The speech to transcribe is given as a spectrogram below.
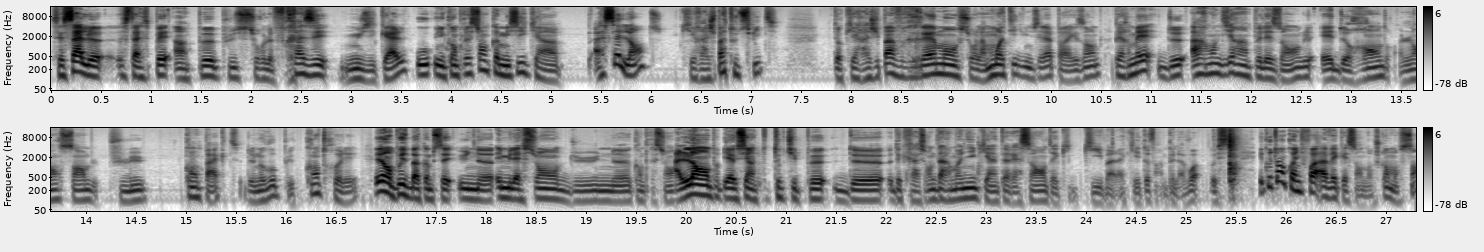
C'est ça cet aspect un peu plus sur le phrasé musical, ou une compression comme ici qui est assez lente, qui réagit pas tout de suite, donc qui réagit pas vraiment sur la moitié d'une syllabe par exemple, permet de arrondir un peu les angles et de rendre l'ensemble plus compact, de nouveau plus contrôlé. Et en plus, bah, comme c'est une émulation d'une compression à lampe, il y a aussi un tout, petit peu de, de création d'harmonie qui est intéressante et qui, qui, voilà, qui étoffe un peu la voix aussi. Écoutons encore une fois avec Essence. Donc je commence sans.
